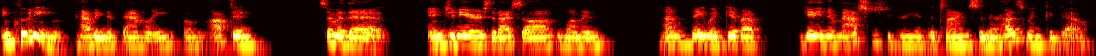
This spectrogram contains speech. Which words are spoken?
including having a family? Um, often, some of the engineers that I saw, the women, uh, they would give up getting their master's degree at the time so their husband could go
